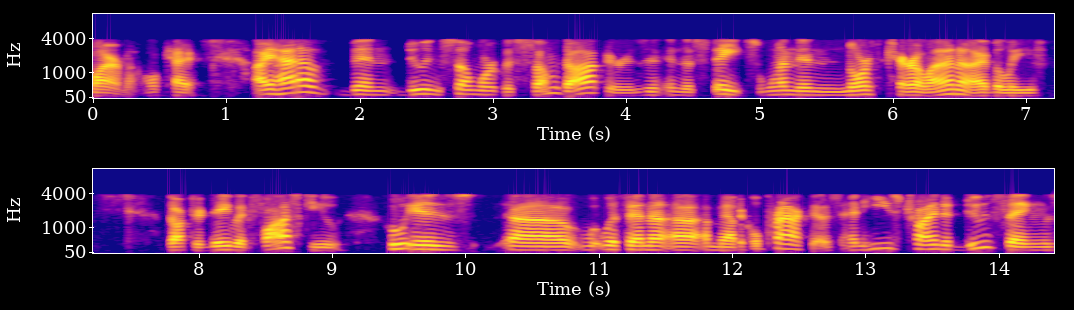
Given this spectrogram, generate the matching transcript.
pharma. Okay, I have been doing some work with some doctors in, in the states. One in North Carolina, I believe, Dr. David Foscue, who is uh, within a, a medical practice, and he's trying to do things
